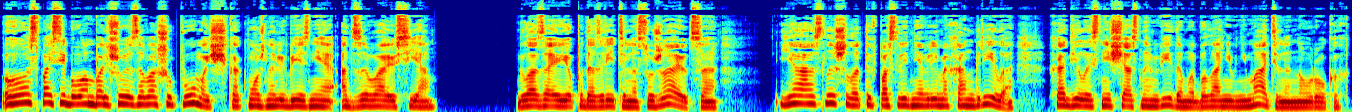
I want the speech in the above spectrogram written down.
«О, спасибо вам большое за вашу помощь», — как можно любезнее отзываюсь я. Глаза ее подозрительно сужаются — «Я слышала, ты в последнее время хандрила, ходила с несчастным видом и была невнимательна на уроках.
